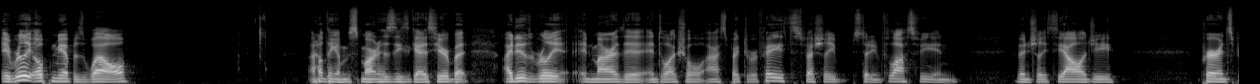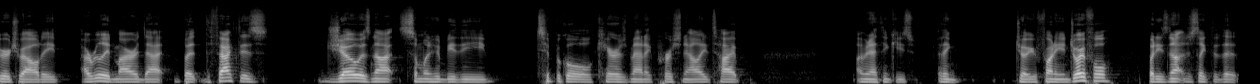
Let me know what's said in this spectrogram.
it really opened me up as well. I don't think i'm as smart as these guys here but i did really admire the intellectual aspect of her faith especially studying philosophy and eventually theology prayer and spirituality. I really admired that. But the fact is joe is not someone who'd be the typical charismatic personality type. I mean i think he's I think Joe, you're funny and joyful, but he's not just like the, the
